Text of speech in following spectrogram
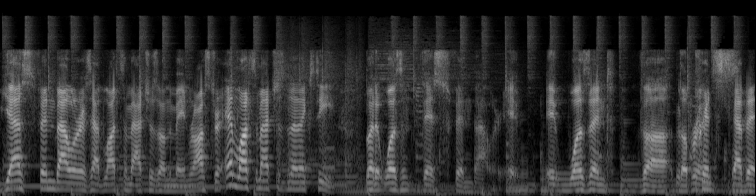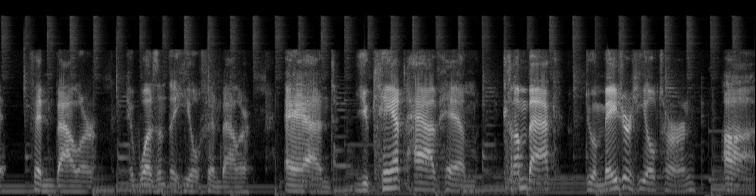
Yes, Finn Balor has had lots of matches on the main roster and lots of matches in NXT, but it wasn't this Finn Balor. It it wasn't the the, the Prince. Prince Devitt Finn Balor. It wasn't the heel Finn Balor. And you can't have him come back, do a major heel turn, uh,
